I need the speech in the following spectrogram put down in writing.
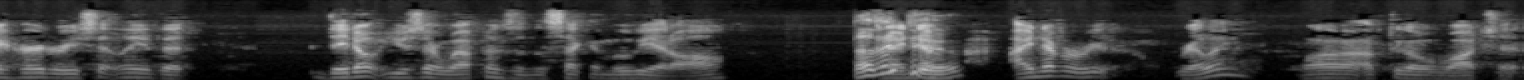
I heard recently that they don't use their weapons in the second movie at all. No, they I do. nev- I never re- really. Well, I'll have to go watch it.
